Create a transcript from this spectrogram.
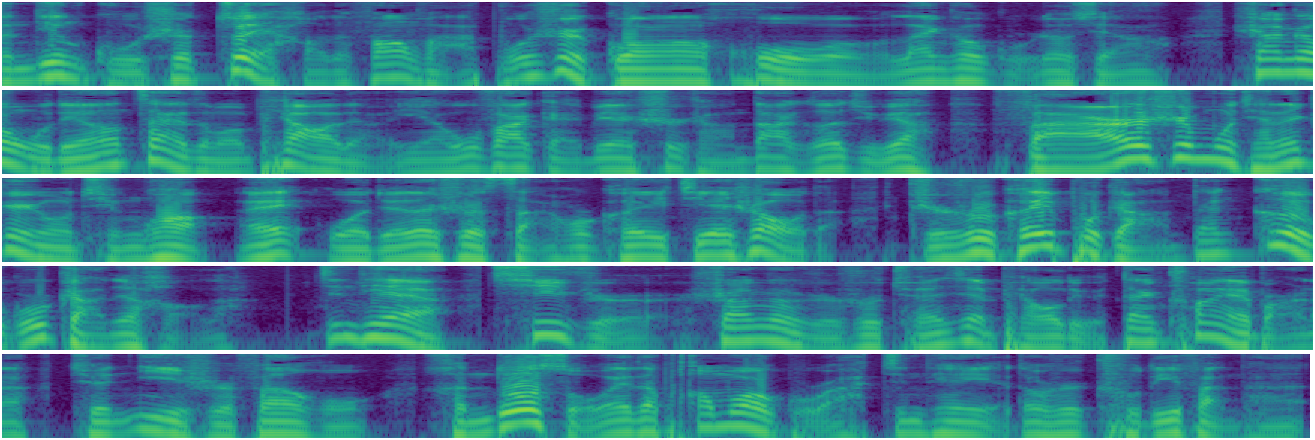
稳定股市最好的方法不是光护蓝筹股就行，上证五零再怎么漂亮，也无法改变市场大格局啊。反而是目前的这种情况，哎，我觉得是散户可以接受的。指数可以不涨，但个股涨就好了。今天啊，期指、上证指数全线飘绿，但创业板呢却逆势翻红。很多所谓的泡沫股啊，今天也都是触底反弹。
